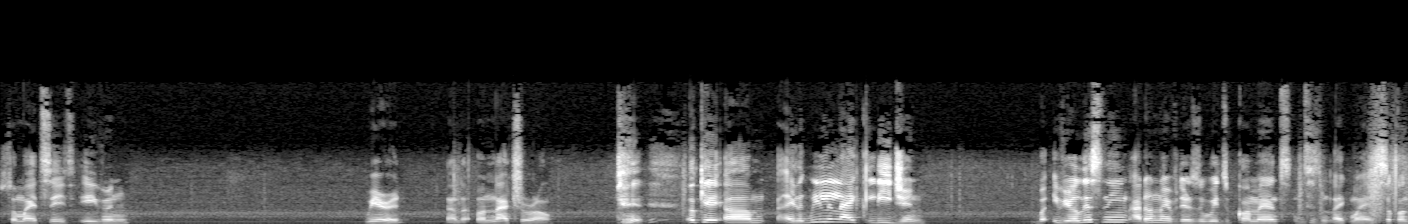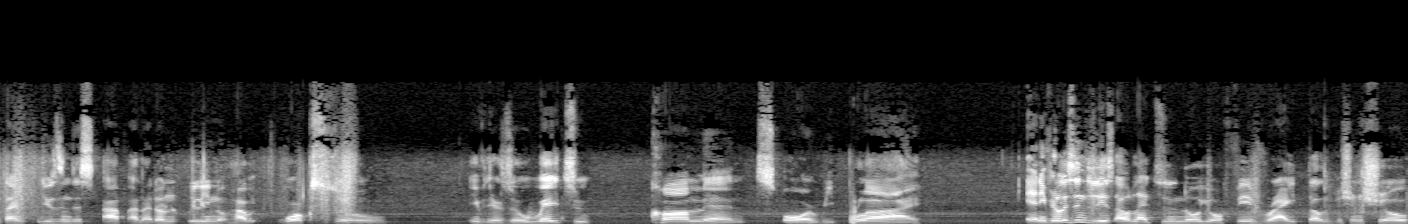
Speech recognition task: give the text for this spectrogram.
Some might say it's even weird and unnatural. okay, um, I really like Legion. But if you're listening, I don't know if there's a way to comment. This is like my second time using this app, and I don't really know how it works. So, if there's a way to comment or reply. And if you're listening to this, I would like to know your favorite television show,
